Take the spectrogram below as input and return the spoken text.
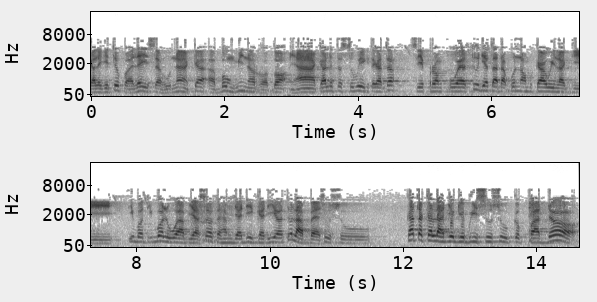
kalau gitu falaisa hunaka abung minar radha. Ya, kalau tersuwi kita kata si perempuan tu dia tak ada pernah berkahwin lagi. Tiba-tiba luar biasa Tuhan menjadikan dia tu labai susu. Katakanlah dia beri susu kepada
